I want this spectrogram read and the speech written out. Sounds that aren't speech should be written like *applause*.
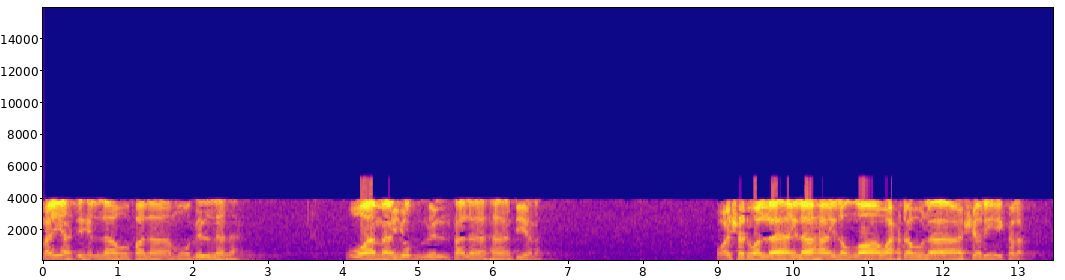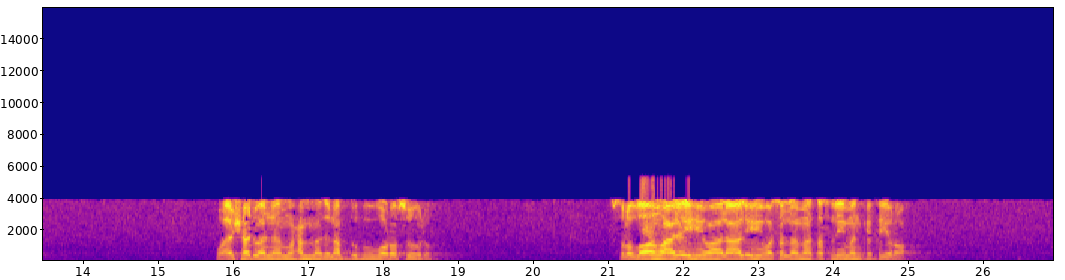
من يهده الله فلا مذل له ومن يضلل فلا هادي له وأشهد أن لا إله إلا الله وحده لا شريك له وأشهد أن محمدا عبده ورسوله صلى الله عليه وعلى آله وسلم تسليما كثيرا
